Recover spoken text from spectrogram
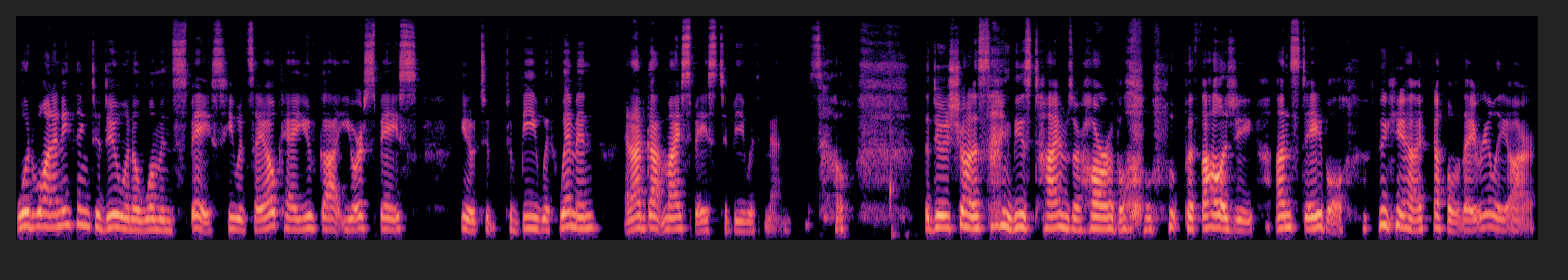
would want anything to do in a woman's space. He would say, "Okay, you've got your space, you know, to to be with women, and I've got my space to be with men." So the dude Sean is saying these times are horrible, pathology, unstable. yeah, I know they really are.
